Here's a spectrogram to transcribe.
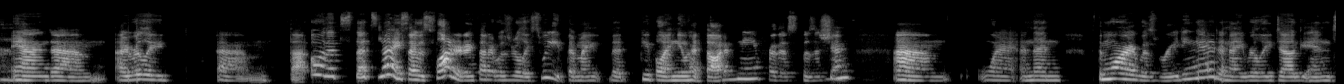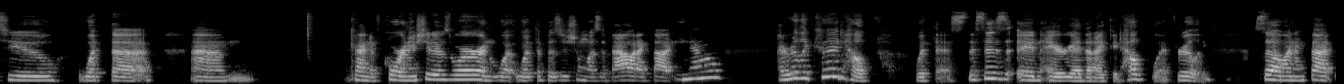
And um, I really um, thought, "Oh, that's that's nice." I was flattered. I thought it was really sweet that my that people I knew had thought of me for this position. Um, when and then the more I was reading it, and I really dug into what the um, kind of core initiatives were and what what the position was about, I thought, you know I really could help with this. This is an area that I could help with, really. So, and I thought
